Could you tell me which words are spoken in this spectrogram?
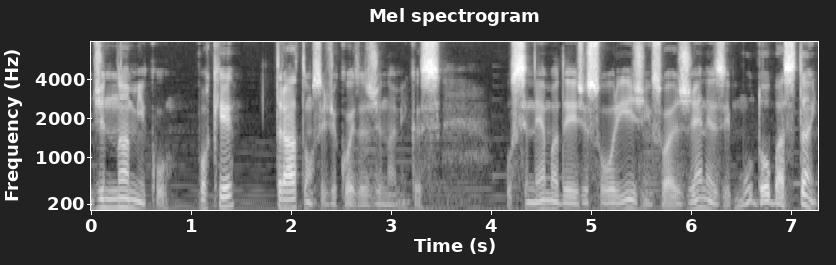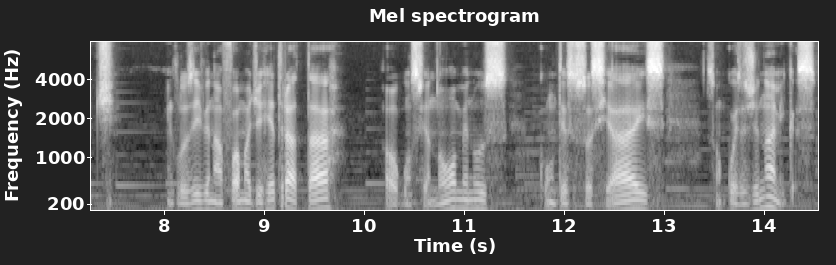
dinâmico, porque tratam-se de coisas dinâmicas. O cinema, desde sua origem, sua gênese, mudou bastante, inclusive na forma de retratar alguns fenômenos, contextos sociais, são coisas dinâmicas.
